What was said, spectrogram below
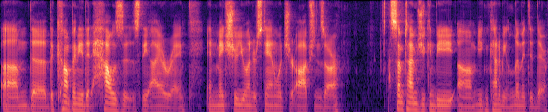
um, the the company that houses the IRA, and make sure you understand what your options are sometimes you can be um, you can kind of be limited there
